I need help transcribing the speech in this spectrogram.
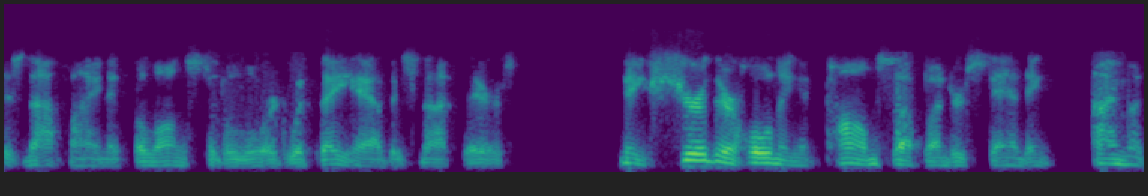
is not mine, it belongs to the Lord. What they have is not theirs. Make sure they're holding it palms up, understanding I'm a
